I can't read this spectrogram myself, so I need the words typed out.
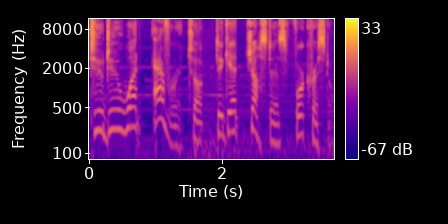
to do whatever it took to get justice for Crystal.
